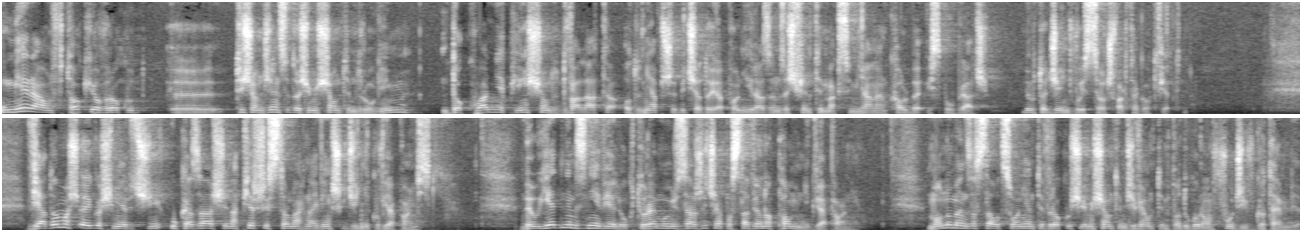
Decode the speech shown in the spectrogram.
Umiera on w Tokio w roku 1982, y, dokładnie 52 lata od dnia przybycia do Japonii razem ze świętym Maksymilianem Kolbe i współbraci. Był to dzień 24 kwietnia. Wiadomość o jego śmierci ukazała się na pierwszych stronach największych dzienników japońskich. Był jednym z niewielu, któremu już za życia postawiono pomnik w Japonii. Monument został odsłonięty w roku 1979 pod górą Fuji w Gotembie.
